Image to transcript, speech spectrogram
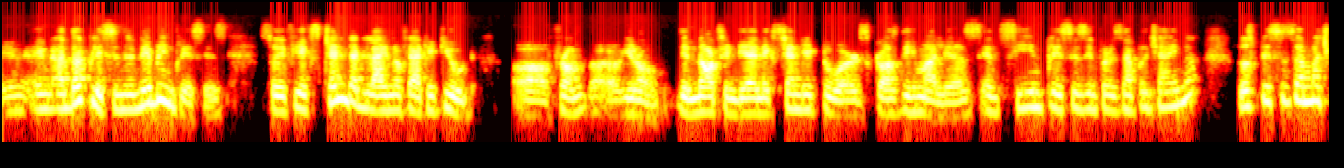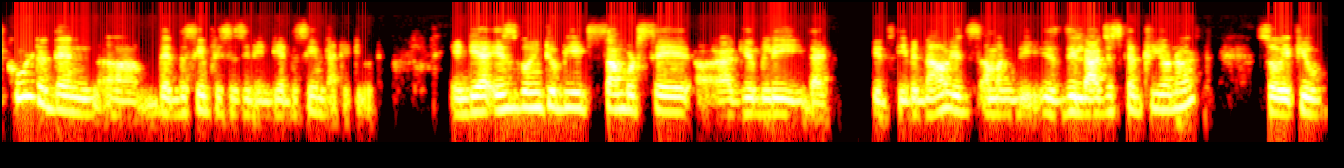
in, in other places, in neighboring places. So if you extend that line of latitude uh, from, uh, you know, in North India and extend it towards across the Himalayas and see in places in, for example, China, those places are much colder than, um, than the same places in India at the same latitude. India is going to be, some would say, arguably that it's even now it's among the is the largest country on earth. So if you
